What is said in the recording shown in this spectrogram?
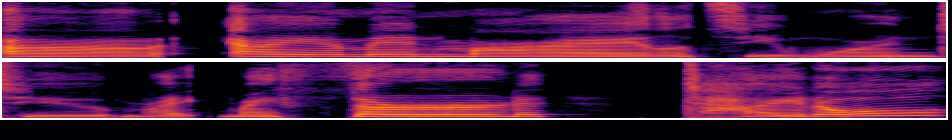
um I am in my let's see one two my my third title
